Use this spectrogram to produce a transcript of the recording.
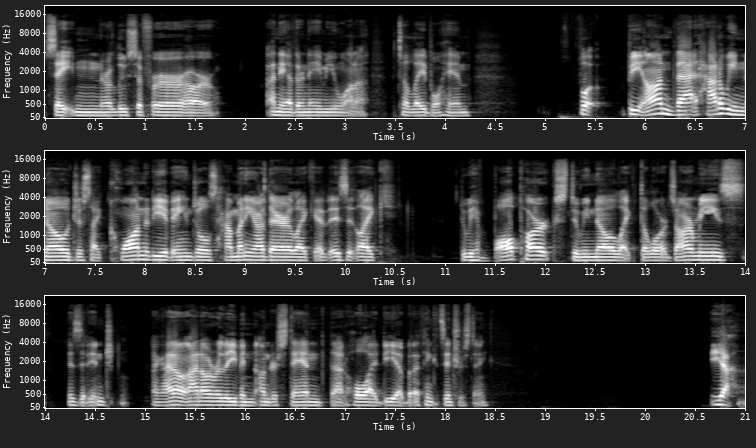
Satan or Lucifer or any other name you want to to label him. But beyond that, how do we know just like quantity of angels? How many are there? Like is it like do we have ballparks? Do we know like the Lord's armies? Is it in like I don't I don't really even understand that whole idea, but I think it's interesting. Yeah.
